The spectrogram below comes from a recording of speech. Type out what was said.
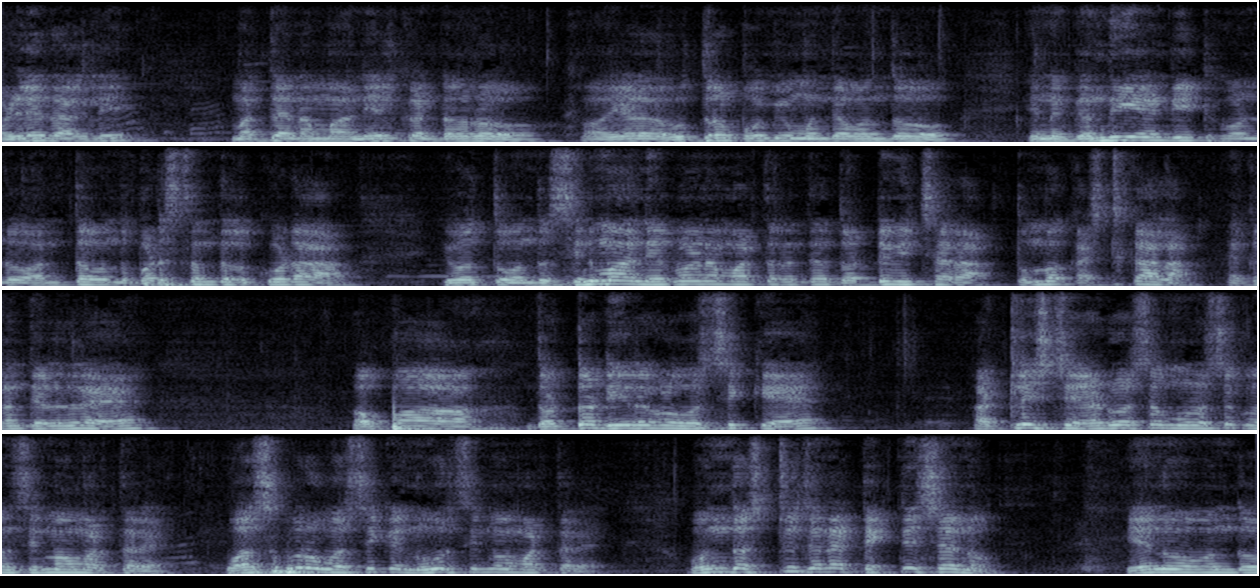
ಒಳ್ಳೇದಾಗಲಿ. ಮತ್ತು ನಮ್ಮ ನೀಲ್ಕಂಠವರು ಹೇಳಿದ ರುದ್ರಭೂಮಿ ಮುಂದೆ ಒಂದು, ಇನ್ನು ಗಂಧಿ ಅಂಡಿ ಇಟ್ಕೊಂಡು ಅಂಥ ಒಂದು ಬಡಿಸ್ತಂದಲ್ಲೂ ಕೂಡ ಇವತ್ತು ಒಂದು ಸಿನಿಮಾ ನಿರ್ಮಾಣ ಮಾಡ್ತಾರಂತ, ದೊಡ್ಡ ವಿಚಾರ. ತುಂಬ ಕಷ್ಟಕಾಲ. ಯಾಕಂತ ಹೇಳಿದ್ರೆ ಒಬ್ಬ ದೊಡ್ಡ ದೊಡ್ಡ ಹೀರೋಗಳು ವರ್ಷಕ್ಕೆ ಅಟ್ಲೀಸ್ಟ್ ಎರಡು ವರ್ಷ, ಮೂರು ವರ್ಷಕ್ಕೆ ಒಂದು ಸಿನಿಮಾ ಮಾಡ್ತಾರೆ. ಹೊಸಬರು ವರ್ಷಕ್ಕೆ ನೂರು ಸಿನಿಮಾ ಮಾಡ್ತಾರೆ. ಒಂದಷ್ಟು ಜನ ಟೆಕ್ನಿಷಿಯನು ಏನು ಒಂದು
